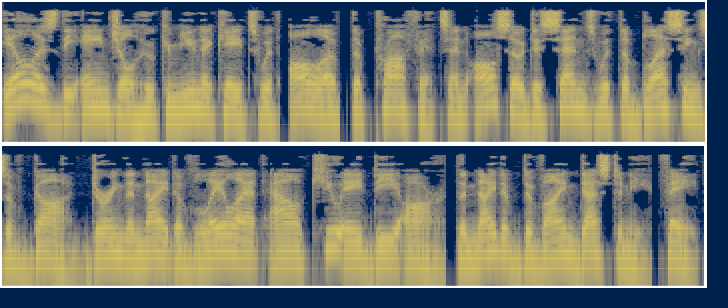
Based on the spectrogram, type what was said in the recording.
Il is the angel who communicates with all of the prophets and also descends with the blessings of God during the night of Laylat al-Qadr the night of divine destiny fate.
